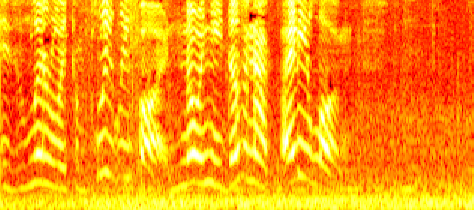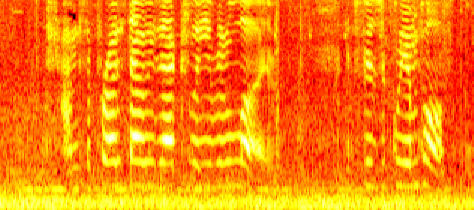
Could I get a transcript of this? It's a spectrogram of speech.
is literally completely fine, knowing he doesn't have any lungs. I'm surprised how he's actually even alive. It's physically impossible.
